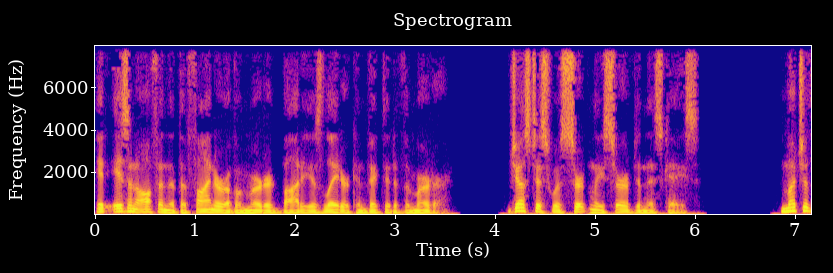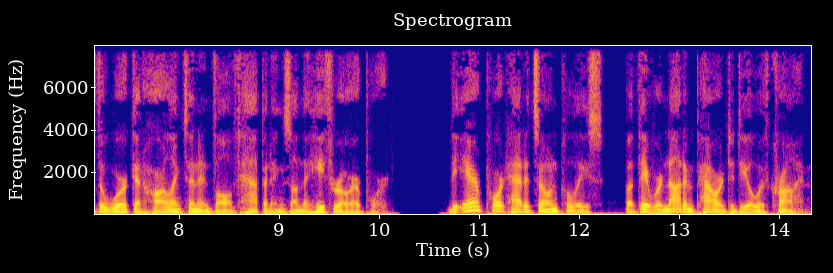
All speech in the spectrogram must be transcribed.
It isn't often that the finder of a murdered body is later convicted of the murder. Justice was certainly served in this case. Much of the work at Harlington involved happenings on the Heathrow airport. The airport had its own police, but they were not empowered to deal with crime.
